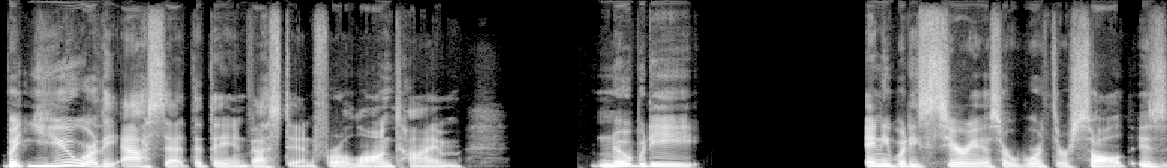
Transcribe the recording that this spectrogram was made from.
But you are the asset that they invest in for a long time. Nobody anybody serious or worth their salt is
